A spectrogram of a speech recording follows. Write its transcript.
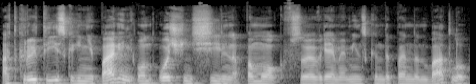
открытый, искренний парень, он очень сильно помог в свое время Минск Independent Battle.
